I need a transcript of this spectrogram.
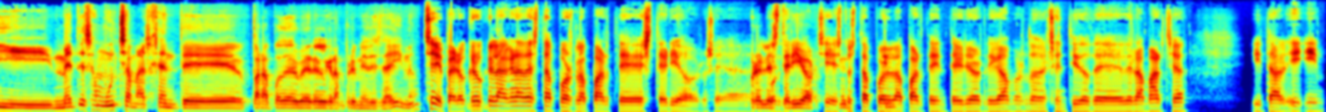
y metes a mucha más gente para poder ver el Gran Premio desde ahí, ¿no? Sí, pero creo que la grada está por la parte exterior, o sea... Por el porque, exterior. Sí, esto está por la parte interior, digamos, ¿no? En el sentido de, de la marcha y tal. Y, y,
